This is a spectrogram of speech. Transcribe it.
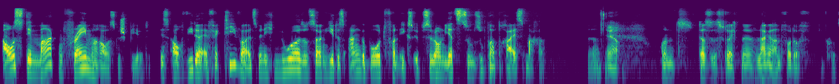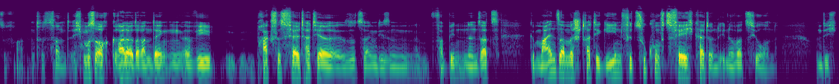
aus dem Markenframe herausgespielt ist auch wieder effektiver, als wenn ich nur sozusagen hier das Angebot von XY jetzt zum Superpreis mache. Ja. ja. Und das ist vielleicht eine lange Antwort auf die kurze Frage. Interessant. Ich muss auch gerade daran denken, äh, wie Praxisfeld hat ja sozusagen diesen verbindenden Satz, gemeinsame Strategien für Zukunftsfähigkeit und Innovation. Und ich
